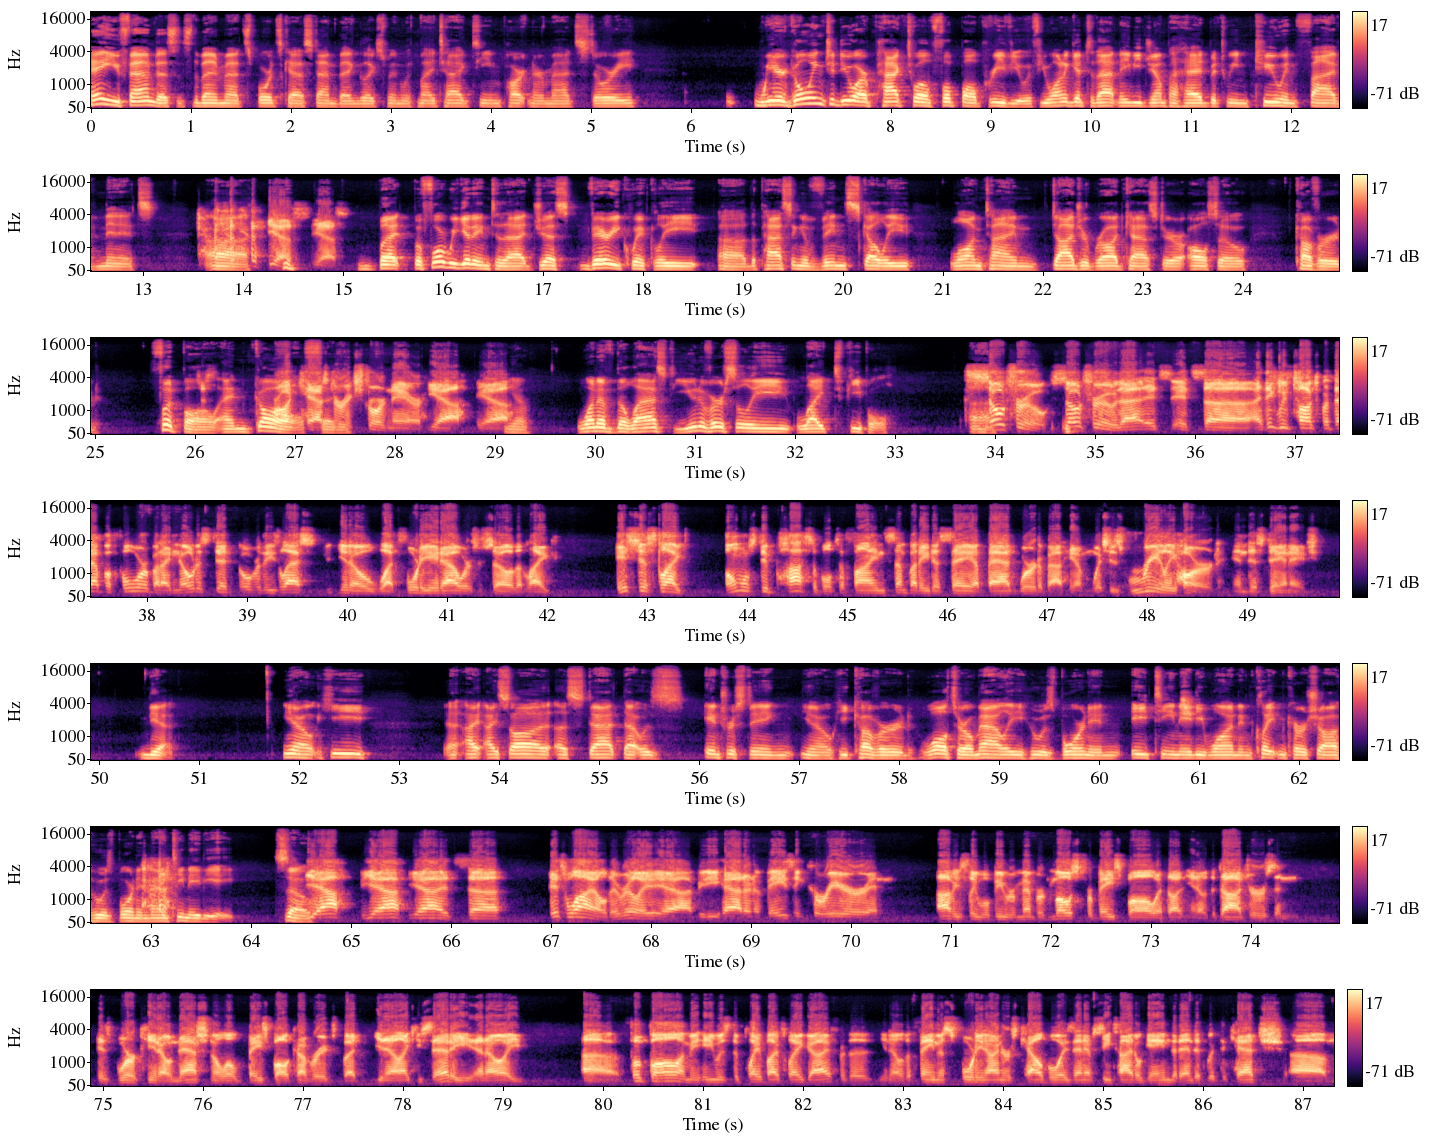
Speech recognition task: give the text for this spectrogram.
Hey, you found us. It's the Ben and Matt Sportscast. I'm Ben Glicksman with my tag team partner, Matt Story. We are going to do our Pac 12 football preview. If you want to get to that, maybe jump ahead between two and five minutes. Uh, yes, yes. But before we get into that, just very quickly, uh, the passing of Vin Scully, longtime Dodger broadcaster, also covered football Just and golf. Broadcaster and, extraordinaire. Yeah, yeah. yeah, one of the last universally liked people. Uh, so true, so true. That it's it's. Uh, I think we've talked about that before, but I noticed it over these last, you know, what, forty eight hours or so. That like, it's just like almost impossible to find somebody to say a bad word about him, which is really hard in this day and age. Yeah, you know he. I, I saw a stat that was interesting. You know, he covered Walter O'Malley, who was born in 1881, and Clayton Kershaw, who was born in 1988. So yeah, yeah, yeah. It's uh, it's wild. It really, yeah. I mean, he had an amazing career, and obviously will be remembered most for baseball with uh, you know the Dodgers and his work, you know, national baseball coverage. But you know, like you said, he you know he uh, football. I mean, he was the play-by-play guy for the you know the famous 49ers Cowboys NFC title game that ended with the catch. Um,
